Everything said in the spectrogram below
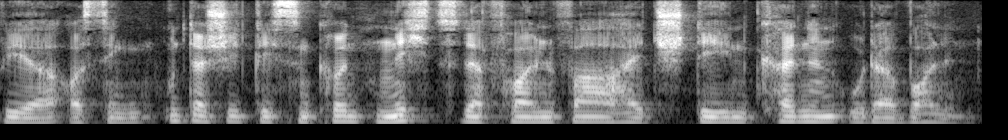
wir aus den unterschiedlichsten Gründen nicht zu der vollen Wahrheit stehen können oder wollen.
